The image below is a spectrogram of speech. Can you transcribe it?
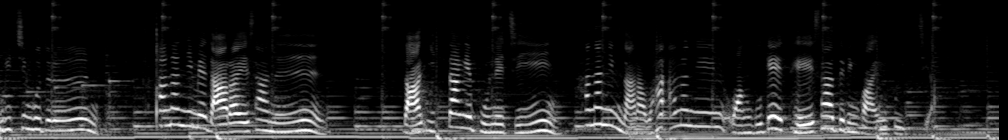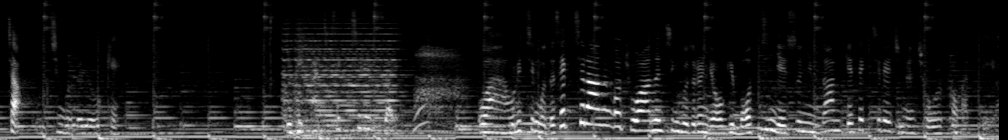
우리 친구들은 하나님의 나라에 사는 나, 이 땅에 보내진 하나님 나라와 하- 하나님 왕국의 대사들인 거 알고 있지요? 자, 우리 친구들 이렇게 여기까지 색칠했어요. 와, 우리 친구들 색칠하는 거 좋아하는 친구들은 여기 멋진 예수님도 함께 색칠해주면 좋을 것 같아요.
